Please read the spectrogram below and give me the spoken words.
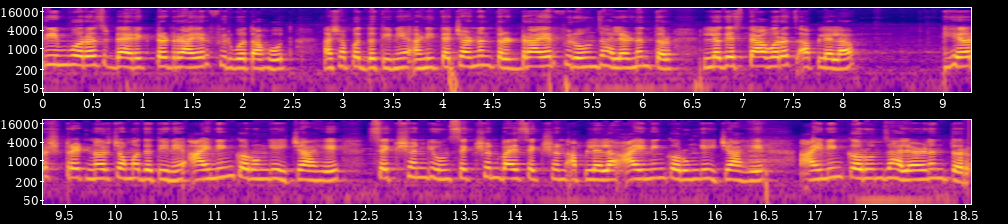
क्रीमवरच डायरेक्ट ड्रायर फिरवत आहोत अशा पद्धतीने. आणि त्याच्यानंतर ड्रायर फिरवून झाल्यानंतर लगेच त्यावरच आपल्याला हेअर स्ट्रेटनरच्या मदतीने आयनिंग करून घ्यायचे आहे. सेक्शन घेऊन सेक्शन बाय सेक्शन आपल्याला आयनिंग करून घ्यायचे आहे. आयनिंग करून झाल्यानंतर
